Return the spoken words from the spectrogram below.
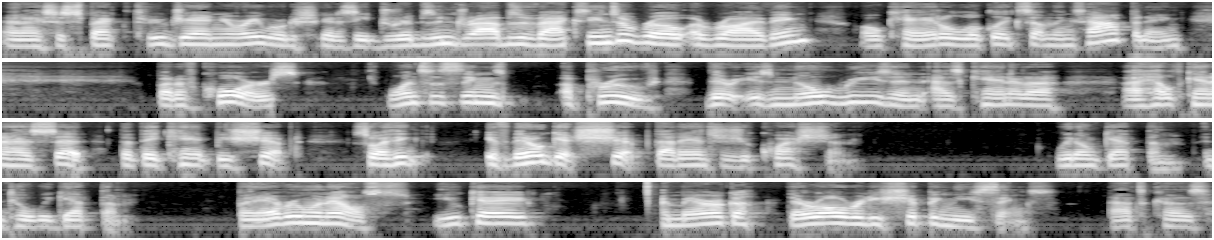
And I suspect through January, we're just going to see dribs and drabs of vaccines ar- arriving. Okay, it'll look like something's happening. But of course, once this thing's approved, there is no reason, as Canada, uh, Health Canada has said, that they can't be shipped. So I think if they don't get shipped, that answers your question. We don't get them until we get them. But everyone else, UK, America, they're already shipping these things. That's because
